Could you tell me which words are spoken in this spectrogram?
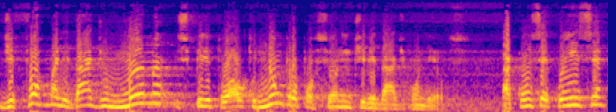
de formalidade humana espiritual que não proporcione intimidade com Deus. A consequência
